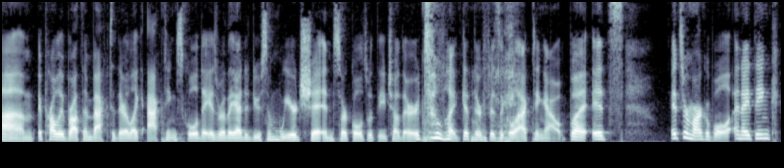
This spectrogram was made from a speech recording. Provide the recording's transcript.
um, it probably brought them back to their like acting school days where they had to do some weird shit in circles with each other to like get their physical acting out. But it's it's remarkable, and I think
